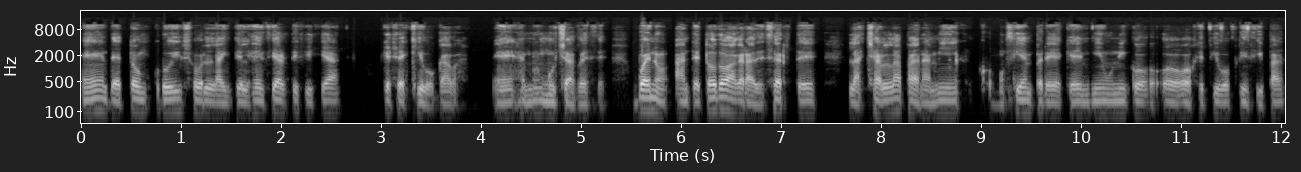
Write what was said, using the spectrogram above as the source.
de Tom Cruise sobre la inteligencia artificial que se equivocaba muchas veces. Bueno, ante todo agradecerte la charla para mí, como siempre, que es mi único objetivo principal,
